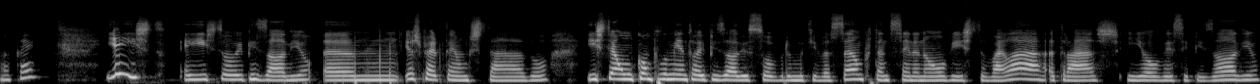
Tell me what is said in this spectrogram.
Ok? E é isto, é isto o episódio. Um, eu espero que tenham gostado. Isto é um complemento ao episódio sobre motivação, portanto, se ainda não ouviste, vai lá atrás e ouve esse episódio.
